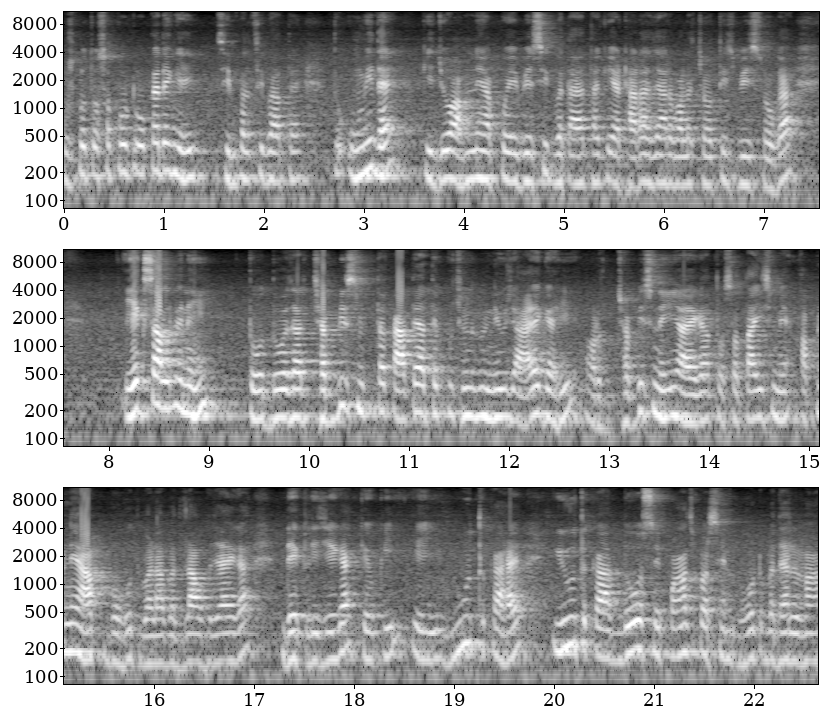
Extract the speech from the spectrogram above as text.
उसको तो सपोर्ट वो करेंगे ही। सिंपल सी बात है। तो उम्मीद है कि जो हमने आपको ये बेसिक बताया था कि अठारह हज़ार वाला चौंतीस बीस होगा एक साल में नहीं तो 2026 तक आते आते कुछ न्यूज़ आएगा ही, और 26 नहीं आएगा तो 27 में अपने आप बहुत बड़ा बदलाव हो जाएगा। देख लीजिएगा, क्योंकि ये यूथ का है। यूथ का दो से पाँच परसेंट वोट बदलना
